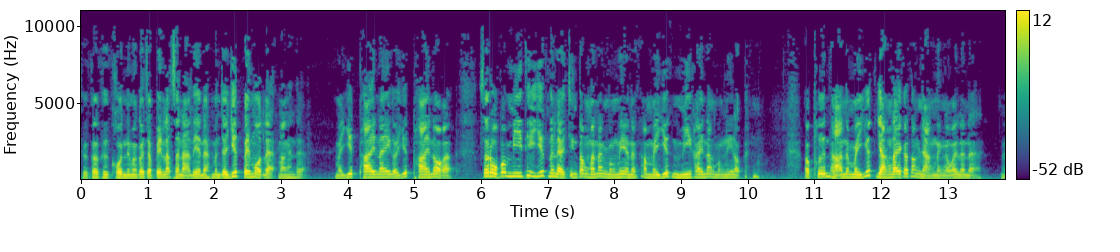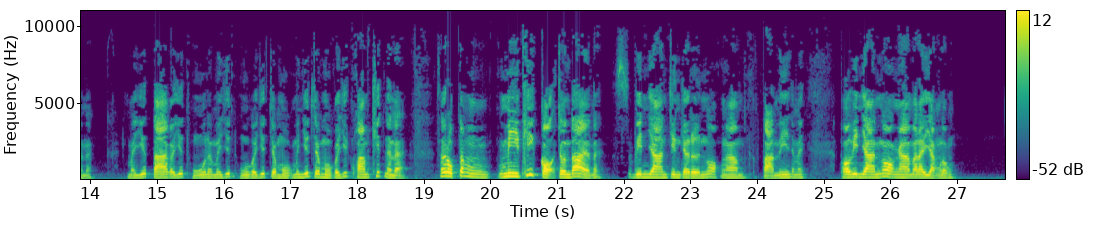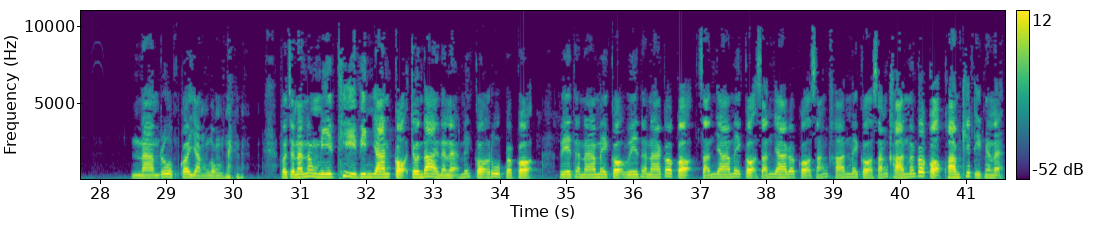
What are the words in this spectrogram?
คือก็คือคนนี่มันก็จะเป็นลักษณะเนี่ยนะมันจะยึดไปหมดแหละว่างั้นเถอะมายึดภายในก็ยึดภายนอกอะ สรุปว่ามีที่ยึดนั่นแหละ จึงต้องมานั่งตรงนี้นะทำไม่ยึดมีใครนั่งตรงนี้หรอกพื้นฐานไม่ยึดอย่างใดก็ต้องอย่างหนึ่งเอาไว้แล้วนะนั่นนะไม่ยึดตาก็ยึดหูเลยไม่ยึดหูก็ยึดจมูกไม่ยึดจมูกก็ยึดความคิดนั่นแหละสรุปต้องมีที่เกาะจนได้นะ วิญญาณจึงเจริญงอกงามป่านนี้ใช่ไหมพอวิญญาณงอกงามอะไรอย่างลง นามรูปก็อย่างลง เพราะฉะนั้นต้องมีที่วิญญาณเกาะจนได้นั่นแหละ ไม่เกาะรูปก็เกาะเวทนาไม่เกาะเวทนาก็เกาะสัญญา ไม่เกาะสัญญาก็เกาะสังขารไม่เกาะสังขารมันก็เกาะความคิดอีกนั่นแหละ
